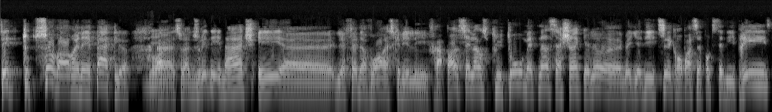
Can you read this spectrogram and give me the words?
tout ça va avoir un impact euh, sur la durée des matchs et euh, le fait de voir est-ce que les, frappeurs s'élancent plus tôt maintenant, sachant que là, euh, ben, il y a des tirs qu'on ne pensait pas que c'était des prises.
